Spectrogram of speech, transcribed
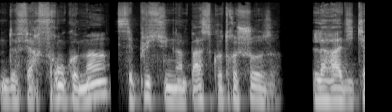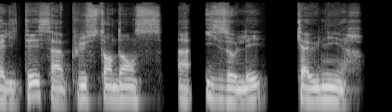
de faire front commun, c'est plus une impasse qu'autre chose. La radicalité, ça a plus tendance à isoler qu'à unir.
